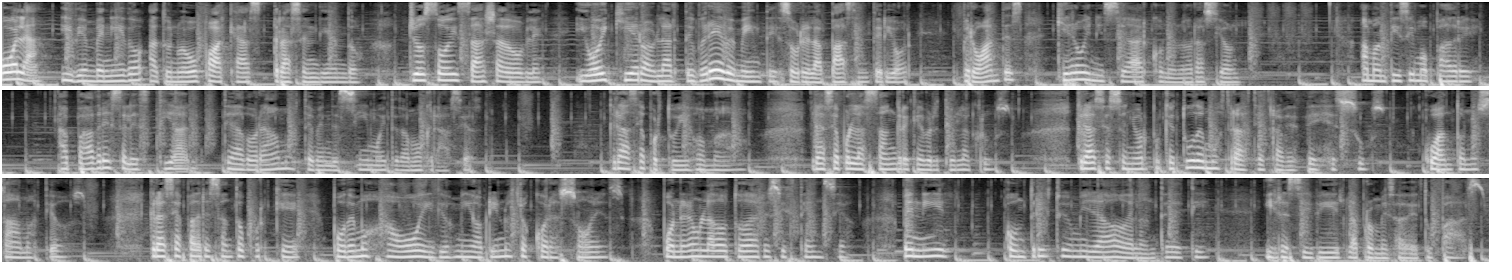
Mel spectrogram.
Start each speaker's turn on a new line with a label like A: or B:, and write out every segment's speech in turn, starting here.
A: Hola y bienvenido a tu nuevo podcast Trascendiendo. Yo soy Sasha Doble y hoy quiero hablarte brevemente sobre la paz interior. Pero antes quiero iniciar con una oración. Amantísimo Padre, a Padre Celestial, te adoramos, te bendecimos y te damos gracias. Gracias por tu Hijo amado. Gracias por la sangre que vertió en la cruz. Gracias Señor porque tú demostraste a través de Jesús cuánto nos amas, Dios. Gracias, Padre Santo, porque podemos hoy, Dios mío, abrir nuestros corazones, poner a un lado toda resistencia, venir contristo y humillado delante de ti y recibir la promesa de tu paz.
